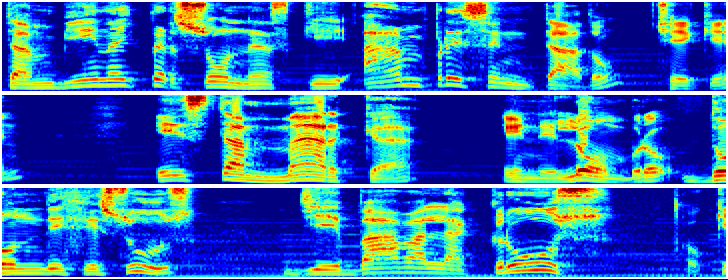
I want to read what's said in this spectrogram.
también hay personas que han presentado, chequen, esta marca en el hombro donde Jesús llevaba la cruz, ¿ok?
